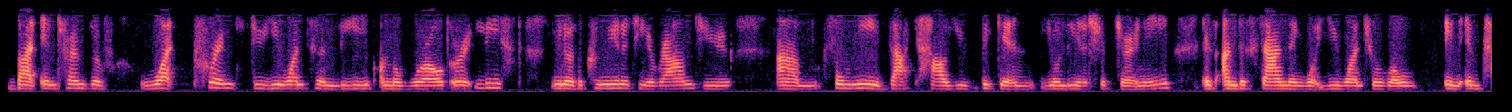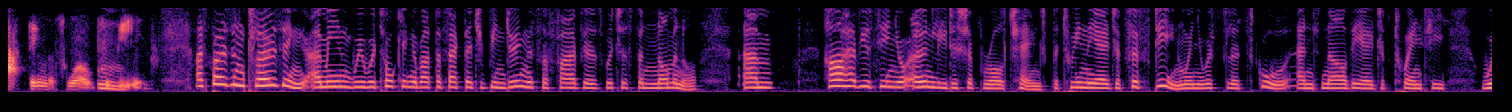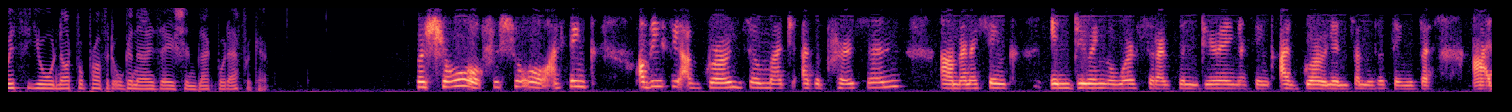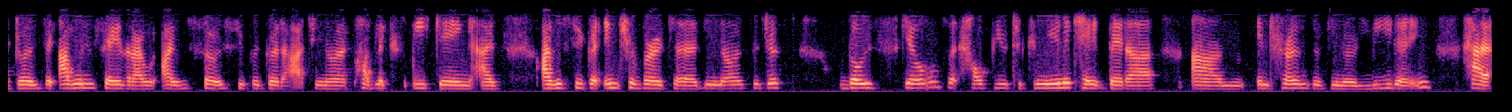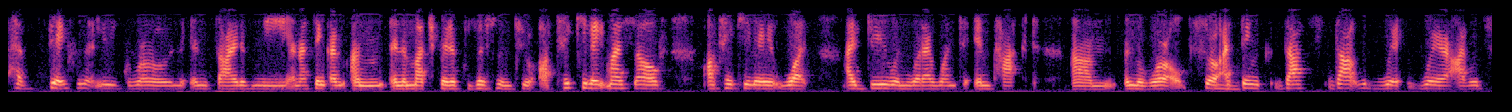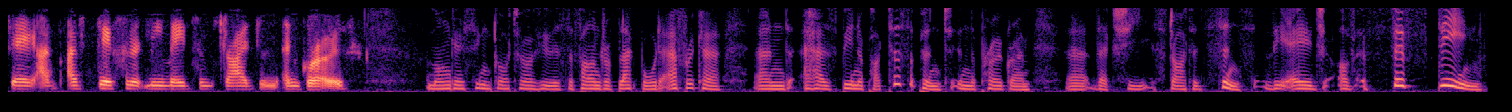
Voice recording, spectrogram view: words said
but in terms of what print do you want to leave on the world or at least, you know, the community around you. Um, for me, that's how you begin your leadership journey is understanding what you want your role in impacting this world to mm. be. I suppose in closing, I mean, we were talking about the fact that you've been doing this for five years, which is phenomenal. Um, how have you seen your own leadership role change between the age of 15 when you were still at school and now the age of 20 with your not for profit organization, Blackboard Africa? For sure, for sure. I think obviously I've grown so much as a person, um, and I think in doing the work that I've been doing, I think I've grown in some of the things that I don't think I wouldn't say that I, I was so super good at. You know, at public speaking, as I was super introverted. You know, so just those skills that help you to communicate better um, in terms of you know leading ha- have definitely grown inside of me, and I think I'm, I'm in a much better position to articulate myself, articulate what I do and what I want to impact um, in the world. So mm. I think that's that would where, where I would say I've, I've definitely made some strides and, and growth. Monge Sinxoto, who is the founder of Blackboard Africa and has been a participant in the program uh, that she started since the age of 15.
